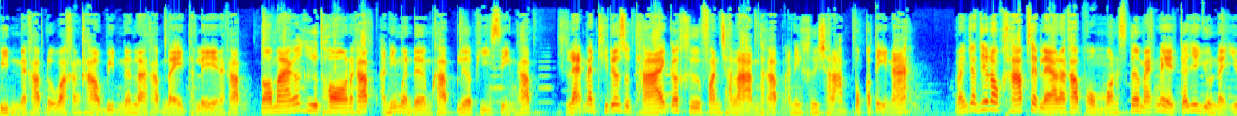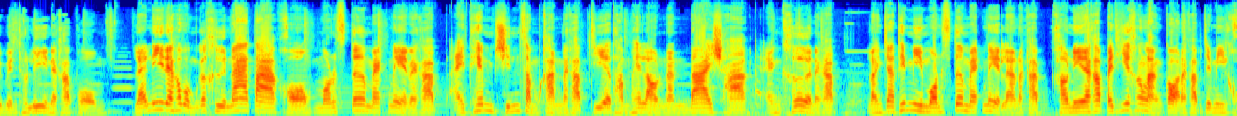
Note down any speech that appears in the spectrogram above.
บินนะครับหรือว่าค้างคาวบินนั่นแหละครับในทะเลนะครับต่อมาก็คือทองนะครับอันนี้เหมือนเดิมครับเรือผีสิงครับ และแมททีเดียลสุดท้ายก็คือฟันฉลามนะครับ อันนี้คือฉลามปกตินะ หลังจากที่เราคราฟเสร็จแล้วนะครับผม Monster Magnet ก็จะอยู่ใน Inventory นะครับผม และนี่นะครับผมก็คือหน้าตาของ Monster Magnet นะครับไอเทมชิ้นสำคัญนะครับที่จะทำให้เรานั้นได้ Shark Anchor นะครับหลังจากที่มี Monster Magnet แล้วนะครับคราวนี้นะครับไปที่ข้างหลังเกาะนะครับจะมีโข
